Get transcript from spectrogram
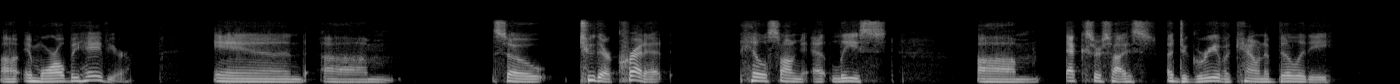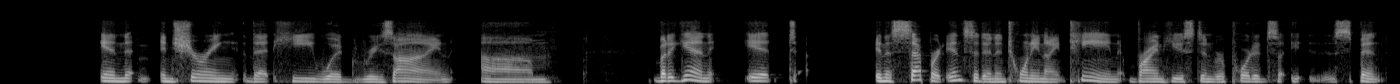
uh, immoral behavior. And um, so, to their credit, Hillsong at least um, exercised a degree of accountability in ensuring that he would resign. Um, but again, it in a separate incident in 2019, Brian Houston reported spent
